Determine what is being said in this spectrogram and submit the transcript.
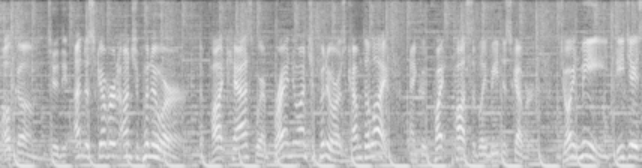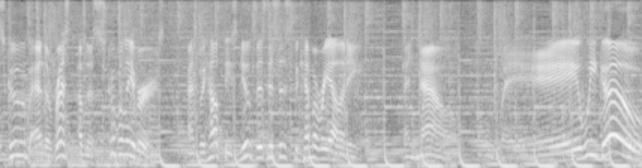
Welcome to the Undiscovered Entrepreneur, podcast where brand new entrepreneurs come to life and could quite possibly be discovered. Join me, DJ Scoob, and the rest of the Scoob Believers as we help these new businesses become a reality. And now, away we go!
